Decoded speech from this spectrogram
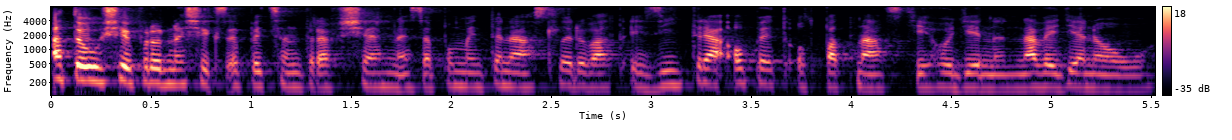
A to už je pro dnešek z Epicentra vše. Nezapomeňte následovat i zítra opět od 15 hodin na viděnou.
